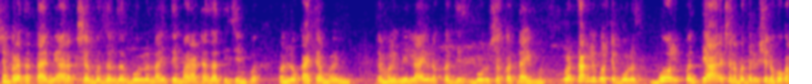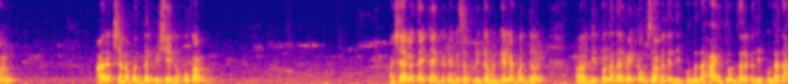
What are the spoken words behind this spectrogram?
शंकराता ताई मी आरक्षणबद्दल जर बोललो नाही ते मराठा जातीचे पण लोक आहे त्यामुळे त्यामुळे मी लाईव्हला कधीच बोलू शकत नाही. मग चांगली गोष्ट बोल बोल पण ते आरक्षणाबद्दल विषय नको काढू. आरक्षणाबद्दल विषय नको काढू. अशाला ताई थँक्यू थँक्यू सप्रिंग कमेंट केल्याबद्दल. दीपक दादा वेलकम स्वागत आहे. दीपक दादा हाय जेवण झालं का दीपक दादा?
